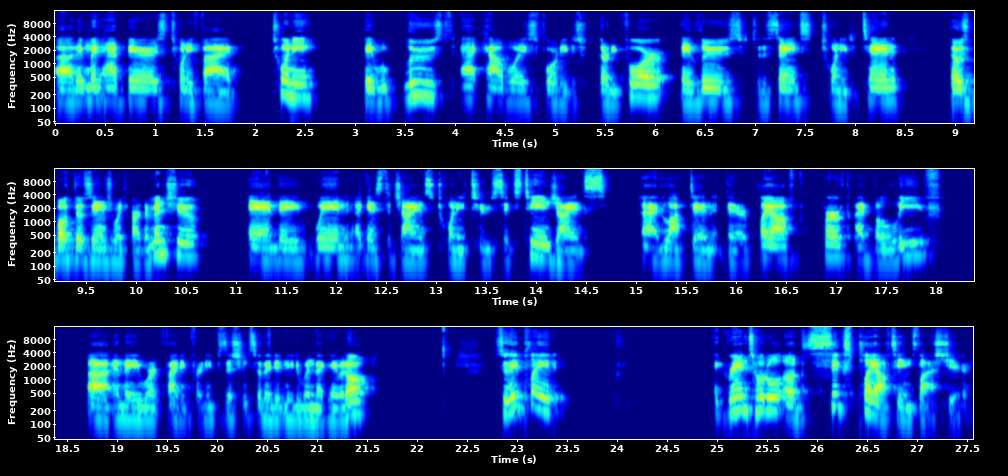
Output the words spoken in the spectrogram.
Uh, they win at Bears 25 20. They lose at Cowboys 40 to 34. They lose to the Saints 20 to 10. Those both those games with Gardner Minshew, and they win against the Giants 22-16. Giants had locked in their playoff berth, I believe, uh, and they weren't fighting for any position, so they didn't need to win that game at all. So they played a grand total of six playoff teams last year,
